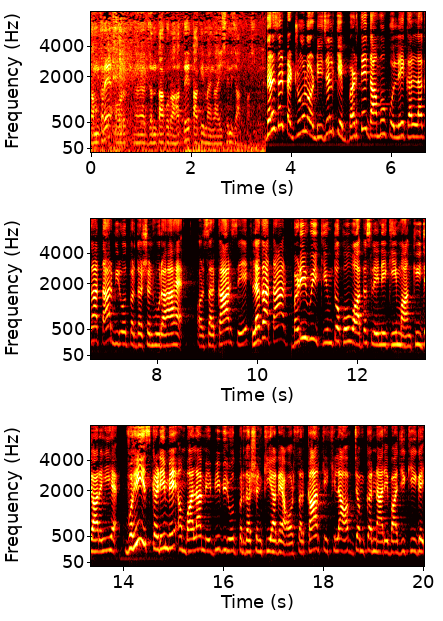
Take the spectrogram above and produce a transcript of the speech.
कम करें और जनता को राहत दे ताकि महँगाई से निजात पा सके। दरअसल पेट्रोल और डीजल के बढ़ते दामों को लेकर लगातार विरोध प्रदर्शन हो रहा है। और सरकार से लगातार बढ़ी हुई कीमतों को वापस लेने की मांग की जा रही है। वहीं इस कड़ी में अंबाला में भी विरोध प्रदर्शन किया गया और सरकार के खिलाफ जमकर नारेबाजी की गई।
